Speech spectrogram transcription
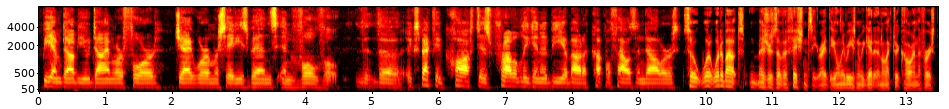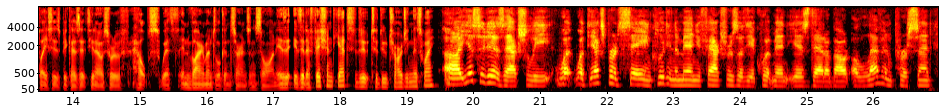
BMW, Daimler, Ford, Jaguar, Mercedes Benz, and Volvo. The, the, expected cost is probably going to be about a couple thousand dollars. So, what what about measures of efficiency? Right, the only reason we get an electric car in the first place is because it you know sort of helps with environmental concerns and so on. Is it, is it efficient yet to do to do charging this way? Uh, yes, it is actually. What what the experts say, including the manufacturers of the equipment, is that about eleven percent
